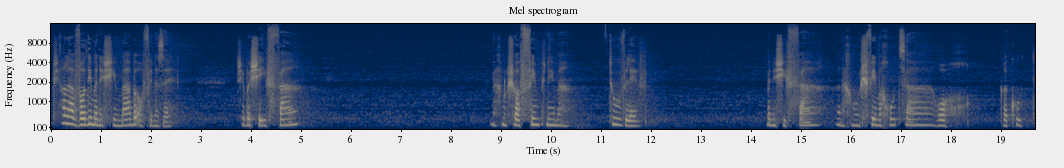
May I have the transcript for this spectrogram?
אפשר לעבוד עם הנשימה באופן הזה, שבשאיפה אנחנו שואפים פנימה, טוב לב. בנשיפה אנחנו נושפים החוצה רוך, רכות.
